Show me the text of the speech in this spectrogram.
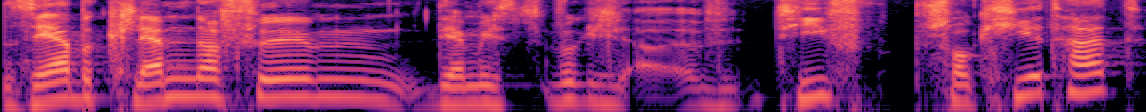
sehr beklemmender Film, der mich wirklich äh, tief schockiert hat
